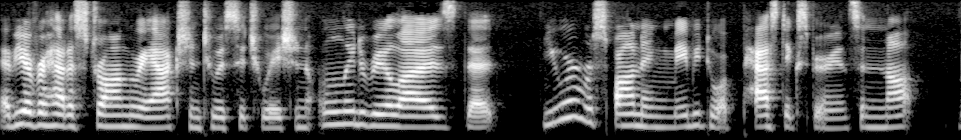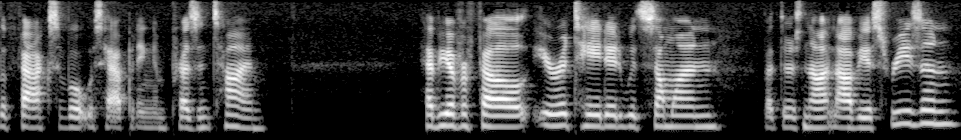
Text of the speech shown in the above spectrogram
have you ever had a strong reaction to a situation only to realize that you were responding maybe to a past experience and not the facts of what was happening in present time? Have you ever felt irritated with someone, but there's not an obvious reason?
